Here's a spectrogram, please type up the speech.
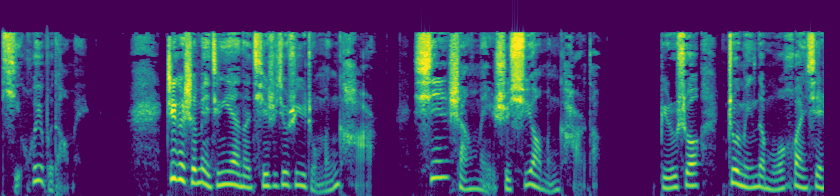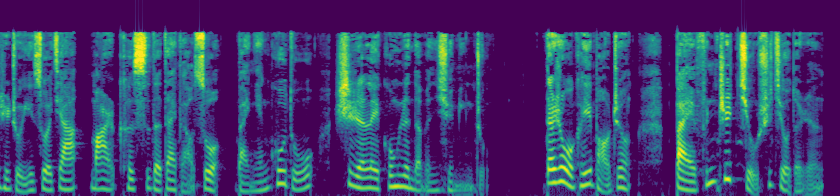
体会不到美。这个审美经验呢，其实就是一种门槛儿。欣赏美是需要门槛儿的。比如说，著名的魔幻现实主义作家马尔克斯的代表作《百年孤独》是人类公认的文学名著。但是我可以保证，百分之九十九的人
